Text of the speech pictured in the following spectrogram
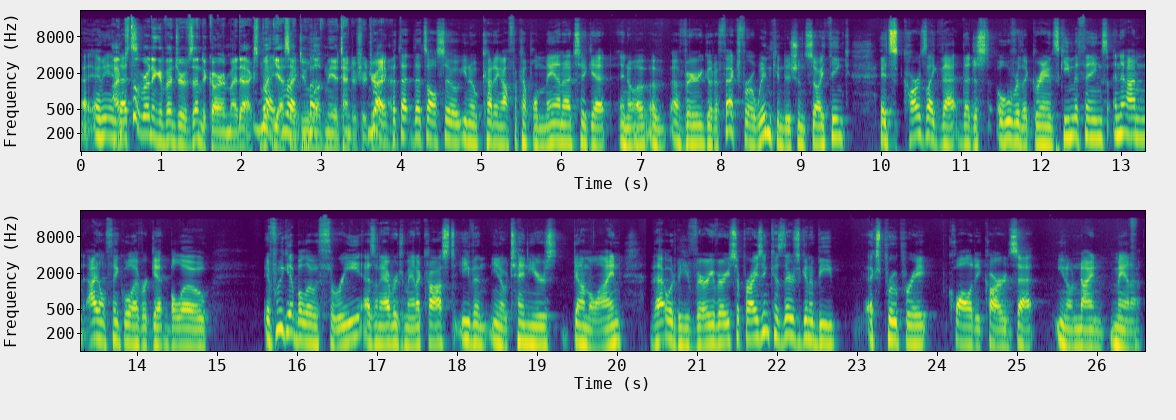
I mean, I'm still running Avenger of Zendikar in my decks, but Right, yes, I do but- love me a Tender Dryad. right, but that that's also you know cutting off a couple mana to get you know a, a, a very good effect for a win condition. So I think it's cards like that that just over the grand scheme of things, and I'm I don't think we'll ever get below. If we get below three as an average mana cost, even you know ten years down the line, that would be very very surprising because there's going to be expropriate quality cards at you know nine mana.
